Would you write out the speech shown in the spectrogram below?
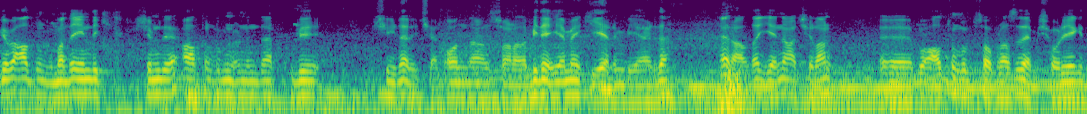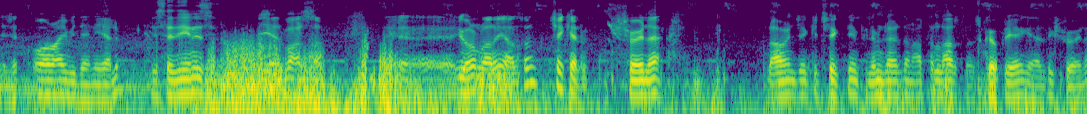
gibi Altınkum'a da indik. Şimdi Altınkum'un önünden bir şeyler içelim. Ondan sonra da bir de yemek yiyelim bir yerde. Herhalde yeni açılan e, bu Altınkum sofrası demiş. Oraya gideceğiz. Orayı bir deneyelim. İstediğiniz bir yer varsa e, yorumlara yazın. Çekelim. Şöyle daha önceki çektiğim filmlerden hatırlarsınız. Köprüye geldik şöyle.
